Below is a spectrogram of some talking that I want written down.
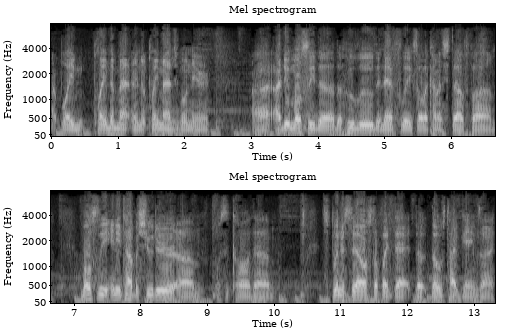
I play, play the, ma- and play Magic on there. Uh, I do mostly the, the Hulu, the Netflix, all that kind of stuff. Um, mostly any type of shooter, um, what's it called, um, Splinter Cell, stuff like that. Th- those type games I,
